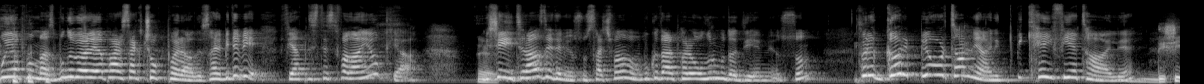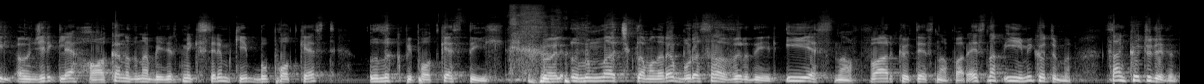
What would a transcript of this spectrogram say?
Bu yapılmaz. Bunu böyle yaparsak çok para alırız. Hani bir de bir fiyat listesi falan yok ya. Bir Evet. şey itiraz edemiyorsun. Saçmalama bu kadar para olur mu da diyemiyorsun. Böyle garip bir ortam yani. Bir keyfiyet hali. Dişil öncelikle Hakan adına belirtmek isterim ki bu podcast ılık bir podcast değil. Böyle ılımlı açıklamalara burası hazır değil. İyi esnaf var, kötü esnaf var. Esnaf iyi mi kötü mü? Sen kötü dedin.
